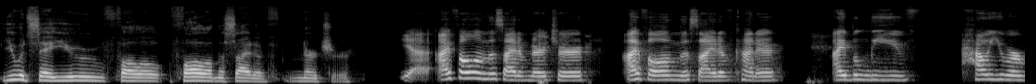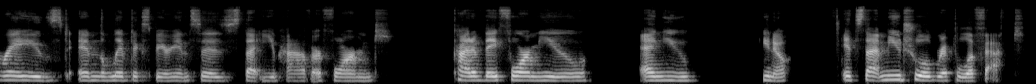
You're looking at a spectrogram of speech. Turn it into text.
you would say you follow fall on the side of nurture. yeah, I fall on the side of nurture. I fall on the side of kind of, I believe how you were raised and the lived experiences that you have are formed, kind of, they form you and you, you know, it's that mutual ripple effect.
